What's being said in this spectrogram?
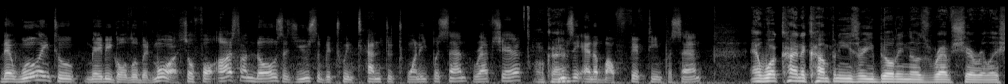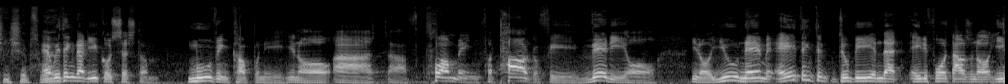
they're willing to maybe go a little bit more. So for us on those, it's usually between 10 to 20 percent rev share. Okay. Usually end about 15 percent. and what kind of companies are you building those rev share relationships with? Everything that ecosystem, moving company, you know, uh, uh, plumbing, photography, video, you know, you name it, anything to, to be in that $84,000 Yeah.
